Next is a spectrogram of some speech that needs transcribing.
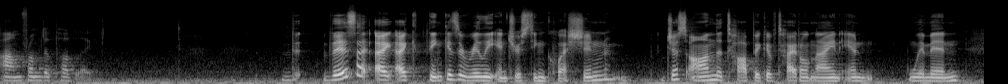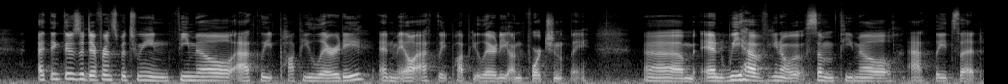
um, from the public? Th- This, I I think, is a really interesting question. Just on the topic of Title IX and women, I think there's a difference between female athlete popularity and male athlete popularity, unfortunately. Um, and we have, you know, some female athletes that,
